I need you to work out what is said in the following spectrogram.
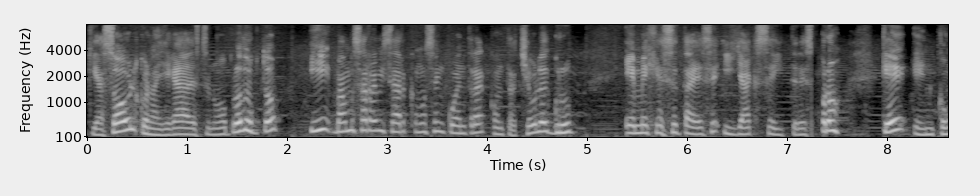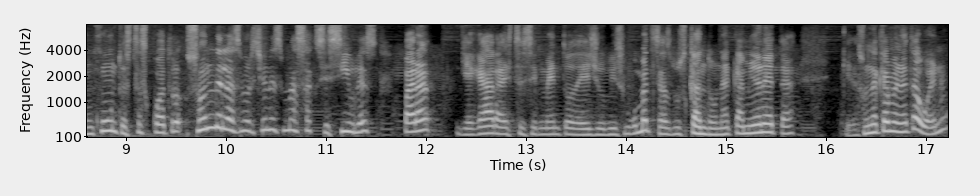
Kia Soul con la llegada de este nuevo producto y vamos a revisar cómo se encuentra contra Chevrolet Group, MGZS y Jack 63 Pro, que en conjunto estas cuatro son de las versiones más accesibles para llegar a este segmento de SUV subcompactas. Estás buscando una camioneta ¿Quieres una camioneta? Bueno,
